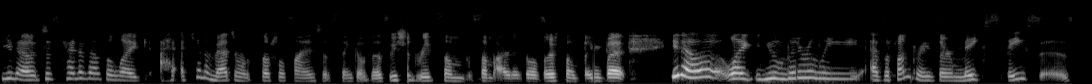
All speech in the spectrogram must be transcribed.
you know, just kind of as a like, I, I, can't imagine what social scientists think of this. We should read some some articles or something. But, you know, like you literally, as a fundraiser, make spaces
